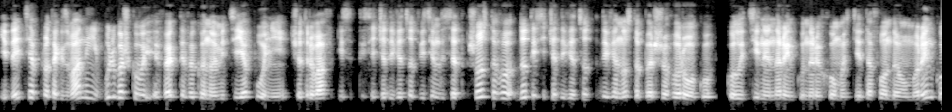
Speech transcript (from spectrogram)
Йдеться званий бульбашковий ефект в економіці Японії, що тривав із 1986 до 1991 року, коли ціни на ринку нерухомості та фондовому ринку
